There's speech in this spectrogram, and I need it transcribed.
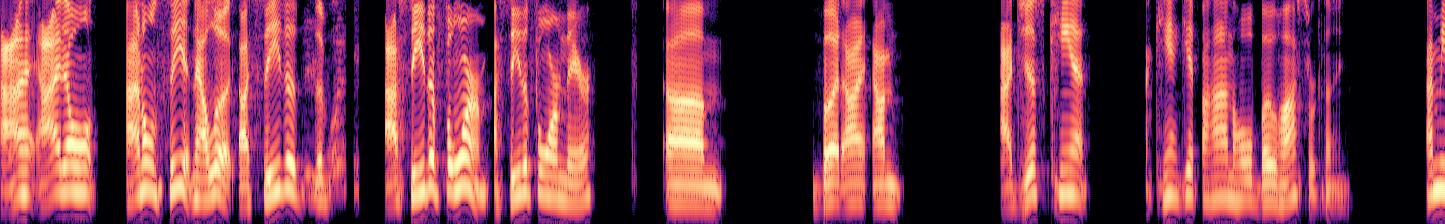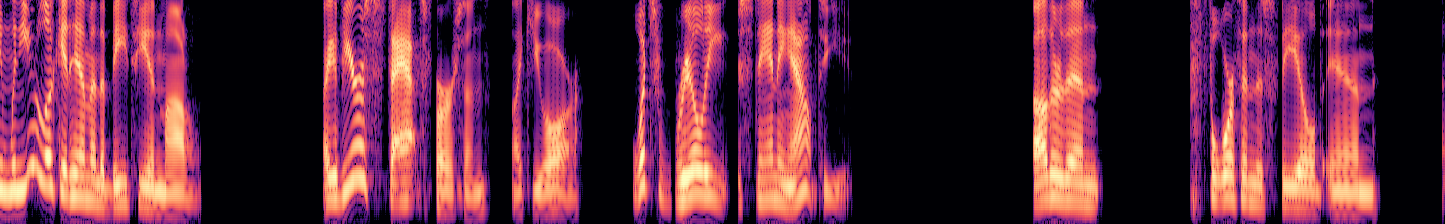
I I don't I don't see it now. Look, I see the the I see the form. I see the form there. Um, but I I'm I just can't I can't get behind the whole Beau Hossler thing. I mean, when you look at him in the BTN model, like if you're a stats person like you are, what's really standing out to you? Other than fourth in this field in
